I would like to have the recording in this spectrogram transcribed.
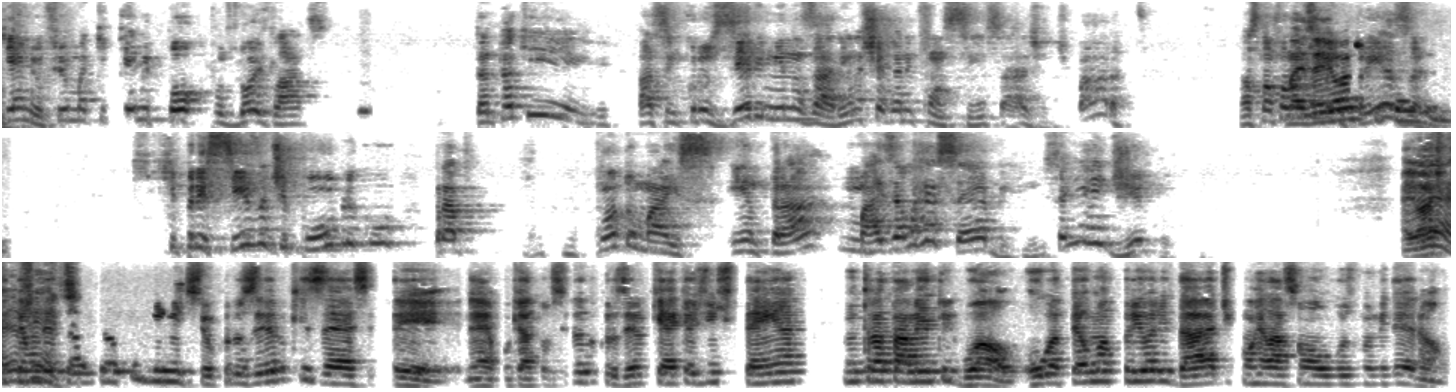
queime o filme, mas que queime pouco para os dois lados. Tanto é que, assim, Cruzeiro e Minas Arena chegando em consenso, ah, gente, para. Nós estamos falando de uma empresa que precisa de público para quanto mais entrar, mais ela recebe. Isso aí é ridículo. Eu acho é, que tem um detalhe que é o seguinte: se o Cruzeiro quisesse ter, né? Porque a torcida do Cruzeiro quer que a gente tenha um tratamento igual, ou até uma prioridade com relação ao uso no Mineirão.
